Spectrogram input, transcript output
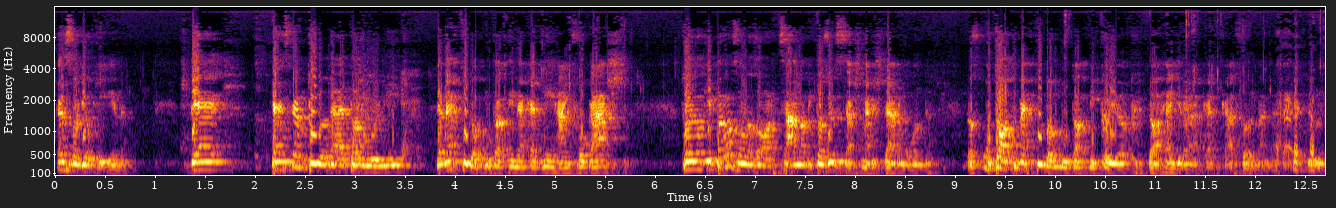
Ez vagyok én. De te ezt nem tudod eltanulni, de meg tudok mutatni neked néhány fogást. Tulajdonképpen azon az arcán, amit az összes mester mond. Az utat meg tudom mutatni kölyök, de a hegyre neked kell fölmenned egyedül.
